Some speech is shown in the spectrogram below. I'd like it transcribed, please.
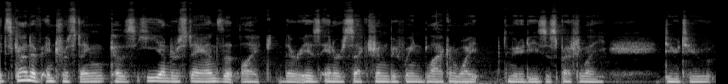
it's kind of interesting because he understands that like there is intersection between black and white communities, especially due to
